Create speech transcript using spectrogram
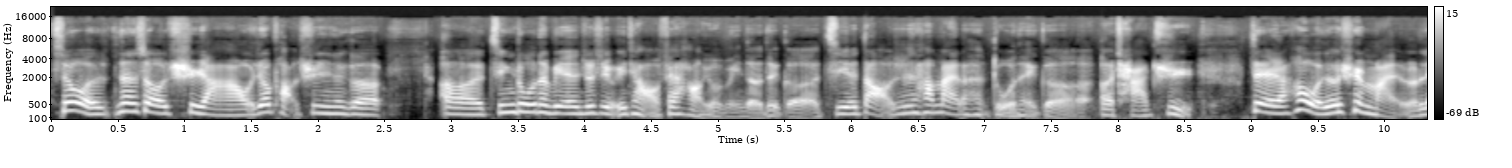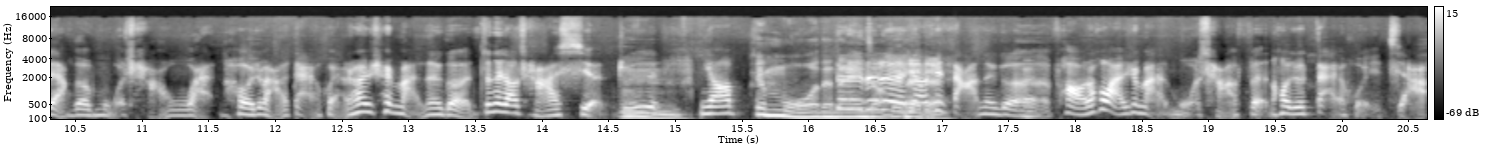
所以我那时候去啊，我就跑去那个呃京都那边，就是有一条非常有名的那个街道，就是他卖了很多那个呃茶具。对，然后我就去买了两个抹茶碗，然后我就把它带回来，然后去买那个真的叫茶筅，就是嗯你要用磨的那一种，对对对，要去打那个泡，然后后来去买抹茶粉，然后就带回家，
